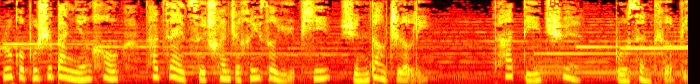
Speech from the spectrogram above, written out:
如果不是半年后他再次穿着黑色雨披寻到这里，他的确不算特别。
